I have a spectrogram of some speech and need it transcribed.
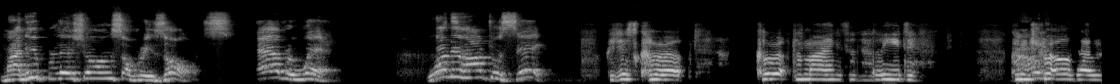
manipulations of results everywhere. What do you have to say? We just corrupt, corrupt the minds of the leaders, control them.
